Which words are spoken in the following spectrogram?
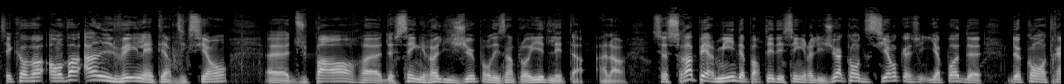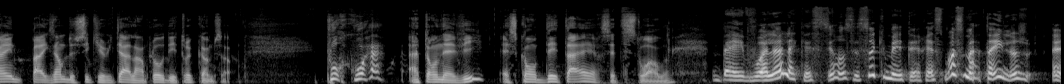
c'est qu'on va, on va enlever l'interdiction euh, du port euh, de signes religieux pour les employés de l'État. Alors, ce sera permis de porter des signes religieux à condition qu'il n'y a pas de, de contraintes, par exemple, de sécurité à l'emploi ou des trucs comme ça. Pourquoi à ton avis, est-ce qu'on déterre cette histoire-là? Ben voilà la question. C'est ça qui m'intéresse. Moi, ce matin, là, euh,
